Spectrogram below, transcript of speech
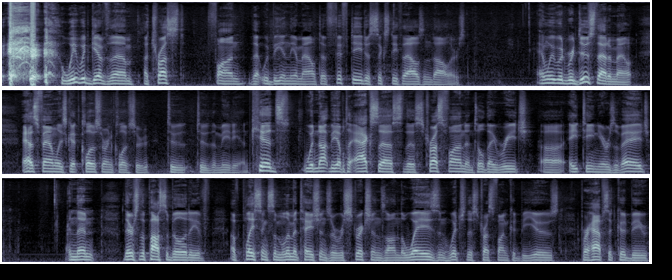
we would give them a trust fund that would be in the amount of fifty to sixty thousand dollars, and we would reduce that amount as families get closer and closer to, to the median. Kids would not be able to access this trust fund until they reach uh, 18 years of age. And then there's the possibility of, of placing some limitations or restrictions on the ways in which this trust fund could be used. Perhaps it could be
